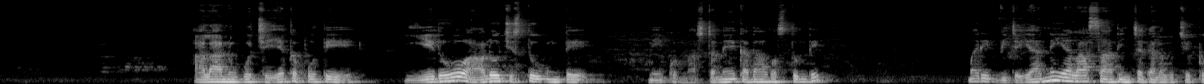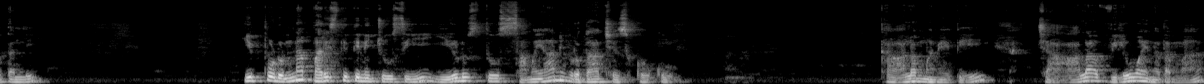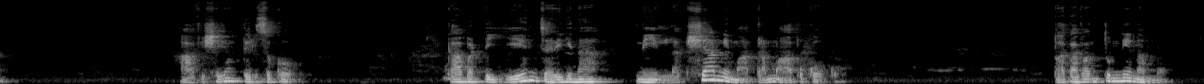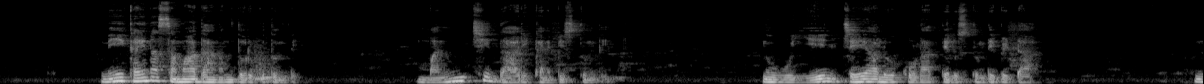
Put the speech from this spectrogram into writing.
అలా నువ్వు చేయకపోతే ఏదో ఆలోచిస్తూ ఉంటే నీకు నష్టమే కదా వస్తుంది. మరి విజయాన్ని ఎలా సాధించగలవు చెప్పు తల్లి. ఇప్పుడున్న పరిస్థితిని చూసి ఏడుస్తూ సమయాన్ని వృధా చేసుకోకు. కాలం అనేది చాలా విలువైనదమ్మా. ఆ విషయం తెలుసుకో. కాబట్టి ఏం జరిగినా నీ లక్ష్యాన్ని మాత్రం ఆపుకోకు. భగవంతుణ్ణి నమ్ము. నీకైనా సమాధానం దొరుకుతుంది. మంచి దారి కనిపిస్తుంది. నువ్వు ఏం చేయాలో కూడా తెలుస్తుంది బిడ్డ.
